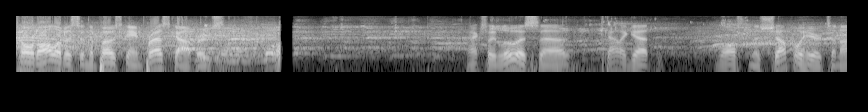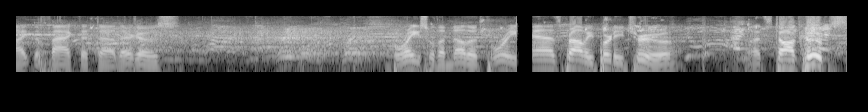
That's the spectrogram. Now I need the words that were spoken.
told all of us in the post-game press conference. Actually, Lewis uh, kind of got lost in the shuffle here tonight. The fact that uh, there goes Brace with another three. Yeah, that's probably pretty true. Let's talk hoops.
